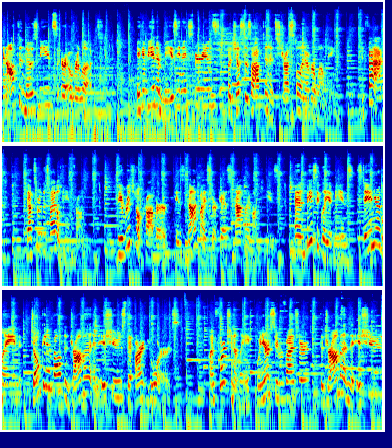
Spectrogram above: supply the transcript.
and often those needs are overlooked. It can be an amazing experience, but just as often it's stressful and overwhelming. In fact, that's where the title came from. The original proverb is not my circus, not my monkeys. And basically, it means stay in your lane, don't get involved in drama and issues that aren't yours. Unfortunately, when you're a supervisor, the drama and the issues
